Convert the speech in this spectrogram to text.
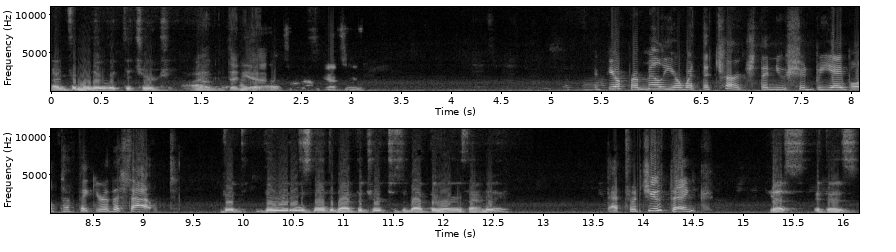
I'm familiar with the church. I, Uh, then I yeah, don't- that's what I'm guessing. If you're familiar with the church, then you should be able to figure this out. But the riddle's not about the church, it's about the royal family. That's what you think. Yes, it is.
